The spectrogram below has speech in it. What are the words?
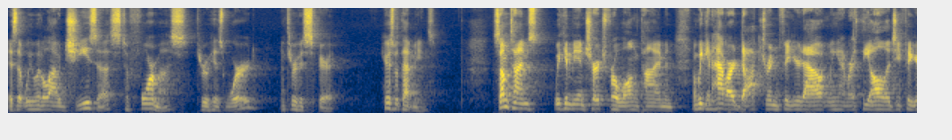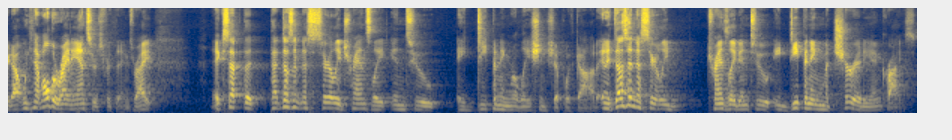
is that we would allow Jesus to form us through his word and through his spirit. Here's what that means. Sometimes we can be in church for a long time and, and we can have our doctrine figured out, and we can have our theology figured out, we can have all the right answers for things, right? Except that that doesn't necessarily translate into a deepening relationship with God. And it doesn't necessarily translate into a deepening maturity in Christ.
